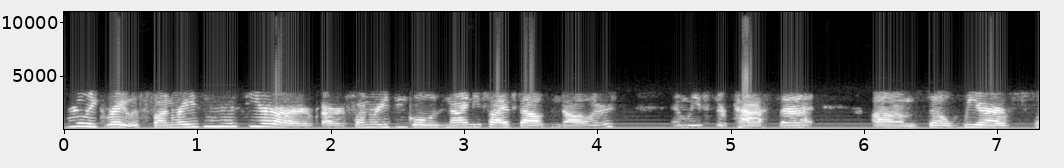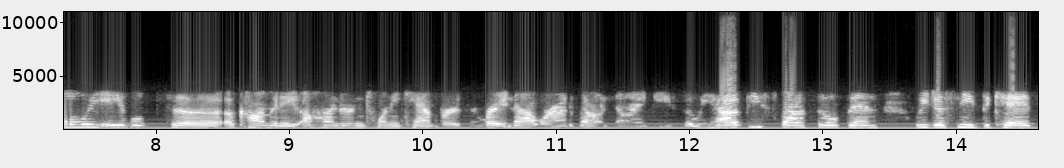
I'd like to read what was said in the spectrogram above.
really great with fundraising this year. Our our fundraising goal was ninety five thousand dollars, and we've surpassed that. Um, so we are fully able to accommodate 120 campers, and right now we're at about 90. So we have these spots open. We just need the kids.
